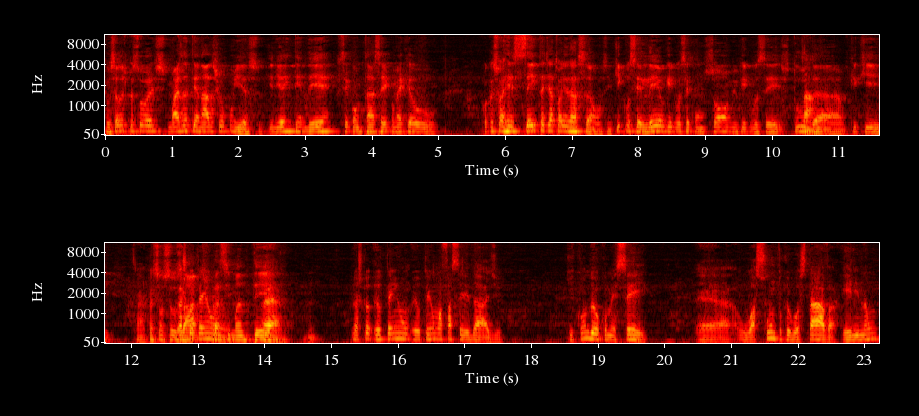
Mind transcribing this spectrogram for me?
que você é uma das pessoas mais antenadas que eu conheço. Queria entender, que você contasse aí como é que é o. Qual que é a sua receita de atualização? Assim, o que, que você lê, o que, que você consome, o que, que você estuda, o que que. Tá. Quais são os seus hábitos para um- se manter? É. Eu acho que eu- eu tenho, eu tenho uma facilidade que quando eu comecei, é, o assunto que eu gostava, ele não,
